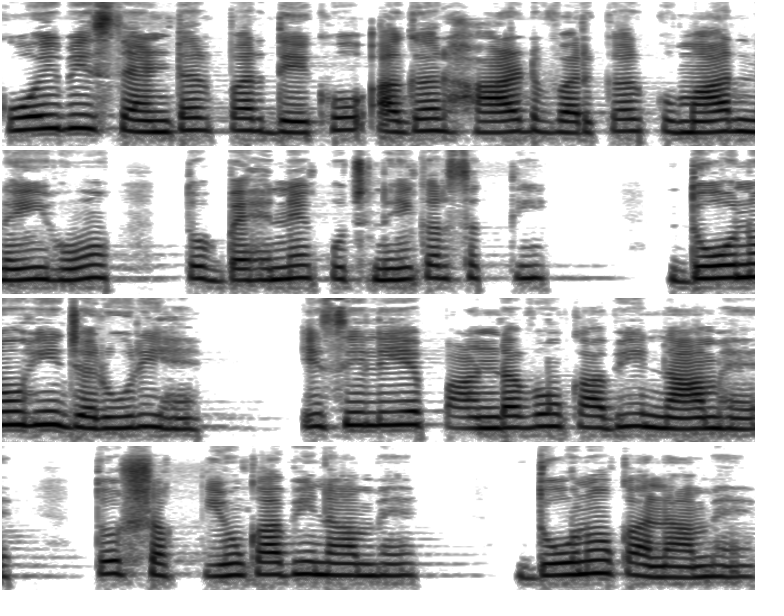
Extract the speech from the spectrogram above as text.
कोई भी सेंटर पर देखो, अगर हार्ड वर्कर कुमार नहीं हो तो बहनें कुछ नहीं कर सकती। दोनों ही ज़रूरी हैं। इसीलिए पांडवों का भी नाम है तो शक्तियों का भी नाम है। दोनों का नाम है।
